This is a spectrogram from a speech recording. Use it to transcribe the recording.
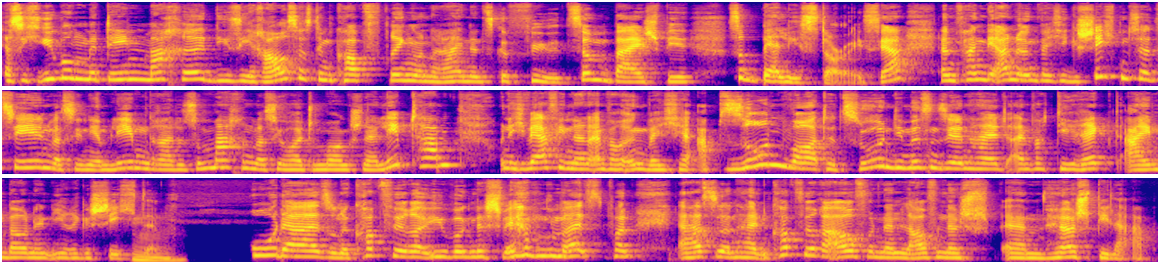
dass ich Übungen mit denen mache, die sie raus aus dem Kopf bringen und rein ins Gefühl. Zum Beispiel so Belly Stories, ja. Dann fangen die an, irgendwelche Geschichten zu erzählen, was sie in ihrem Leben gerade so machen, was sie heute Morgen schon erlebt haben. Und ich werfe ihnen dann einfach irgendwelche absurden Worte zu und die müssen sie dann halt einfach direkt einbauen in ihre Geschichte. Mhm. Oder so eine Kopfhörerübung, da schwärmen die meisten von. Da hast du dann halt einen Kopfhörer auf und dann laufen da ähm, Hörspiele ab.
